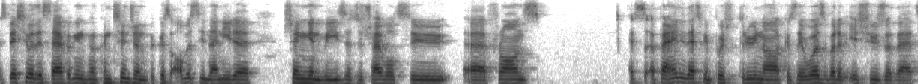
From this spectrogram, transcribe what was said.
especially with the South African contingent, because obviously they need a Schengen visa to travel to uh, France. It's apparently that's been pushed through now because there was a bit of issues with that.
